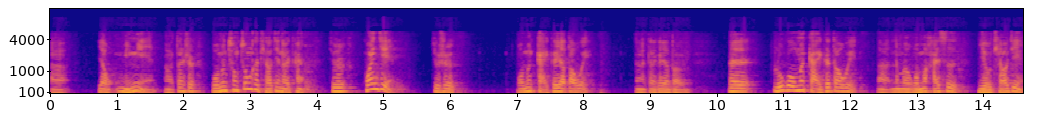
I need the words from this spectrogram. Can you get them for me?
啊要明年啊，但是我们从综合条件来看，就是关键就是我们改革要到位，啊改革要到位，呃如果我们改革到位啊，那么我们还是有条件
